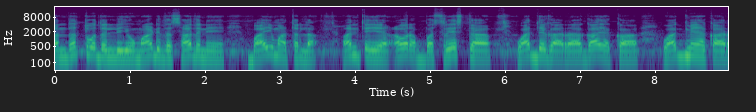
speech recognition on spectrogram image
ಅಂಧತ್ವದಲ್ಲಿಯೂ ಮಾಡಿದ ಸಾಧನೆ ಬಾಯಿ ಮಾತಲ್ಲ. ಅಂತೆಯೇ ಅವರೊಬ್ಬ ಶ್ರೇಷ್ಠ ವಾದ್ಯಗಾರ ಗಾಯಕ ವಾಗ್ಗೇಯಕಾರ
